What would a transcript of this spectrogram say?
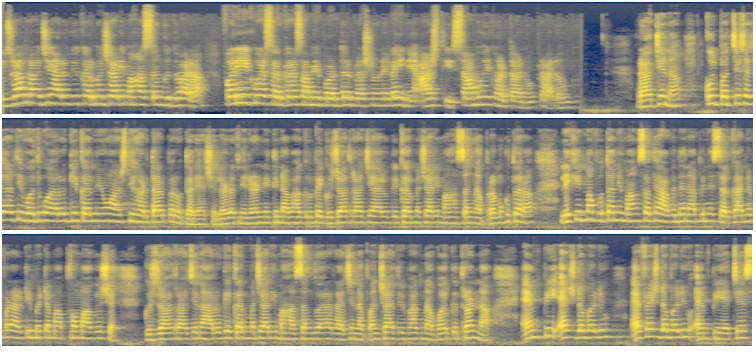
ગુજરાત રાજ્ય આરોગ્ય કર્મચારી મહાસંઘ દ્વારા ફરી એકવાર સરકાર સામે પડતર પ્રશ્નોને લઈને આજથી સામૂહિક હડતાળનો પ્રારંભ. રાજ્યના કુલ પચીસ હજારથી વધુ આરોગ્ય કર્મીઓ આજથી હડતાળ પર ઉતર્યા છે. લડતની રણનીતિના ભાગરૂપે ગુજરાત રાજ્ય આરોગ્ય કર્મચારી મહાસંઘના પ્રમુખ દ્વારા લિખિતમાં પોતાની માંગ સાથે આવેદન આપીને સરકારને પણ અલ્ટિમેટમ આપવામાં આવ્યું છે. ગુજરાત રાજ્યના આરોગ્ય કર્મચારી મહાસંઘ દ્વારા રાજ્યના પંચાયત વિભાગના વર્ગ ત્રણના એમપીએચડબલ્યુ એફએચડબલ્યુ, એમપીએચએસ,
